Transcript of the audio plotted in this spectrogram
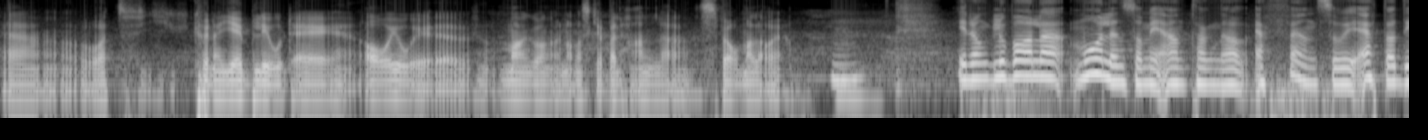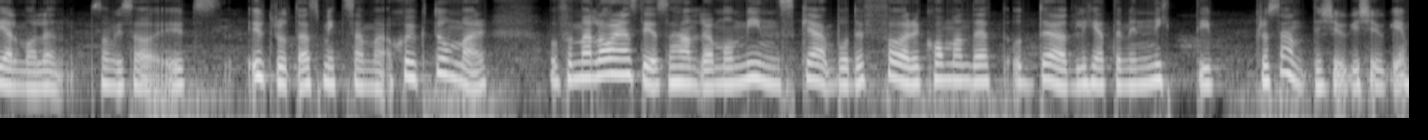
Eh, och att kunna ge blod är A och O eh, många gånger när man ska behandla svår malaria. Mm. I de globala målen som är antagna av FN så är ett av delmålen som vi sa ut, utrota smittsamma sjukdomar. Och för malarians del så handlar det om att minska både förekommandet och dödligheten med 90 procent till 2020.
